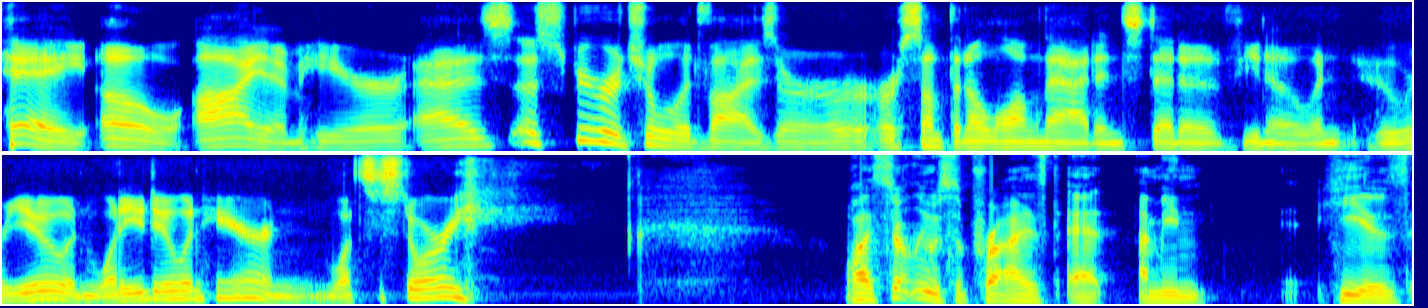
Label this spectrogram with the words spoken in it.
hey, oh, I am here as a spiritual advisor or, or, something along that instead of, you know, and who are you and what are you doing here and what's the story? Well, I certainly was surprised at, I mean, he is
